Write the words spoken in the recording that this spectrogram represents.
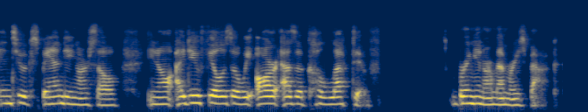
into expanding ourselves. You know, I do feel as though we are, as a collective, bringing our memories back.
